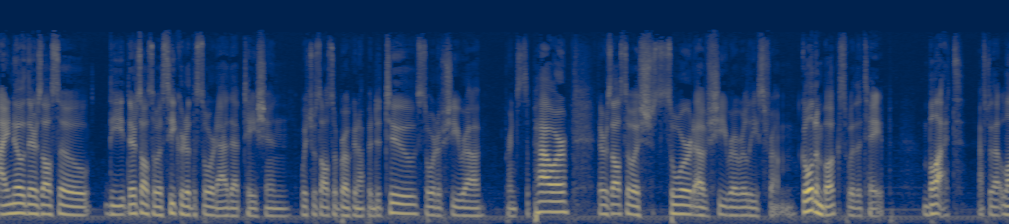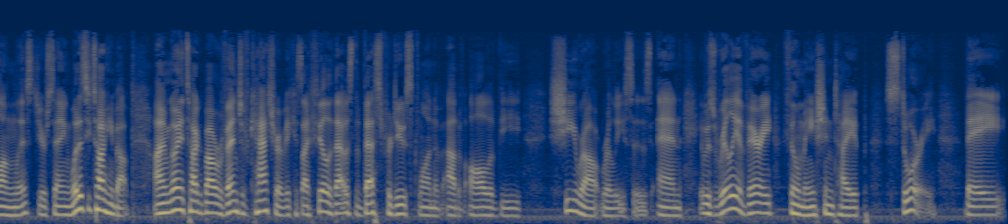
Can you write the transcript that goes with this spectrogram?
I know there's also the there's also a Secret of the Sword adaptation, which was also broken up into two: Sword of She-Ra, Princess of Power. There was also a Sword of She-Ra release from Golden Books with a tape. But after that long list, you're saying, what is he talking about? I'm going to talk about Revenge of Catra because I feel that that was the best produced one of out of all of the She-Ra releases, and it was really a very filmation type story. They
